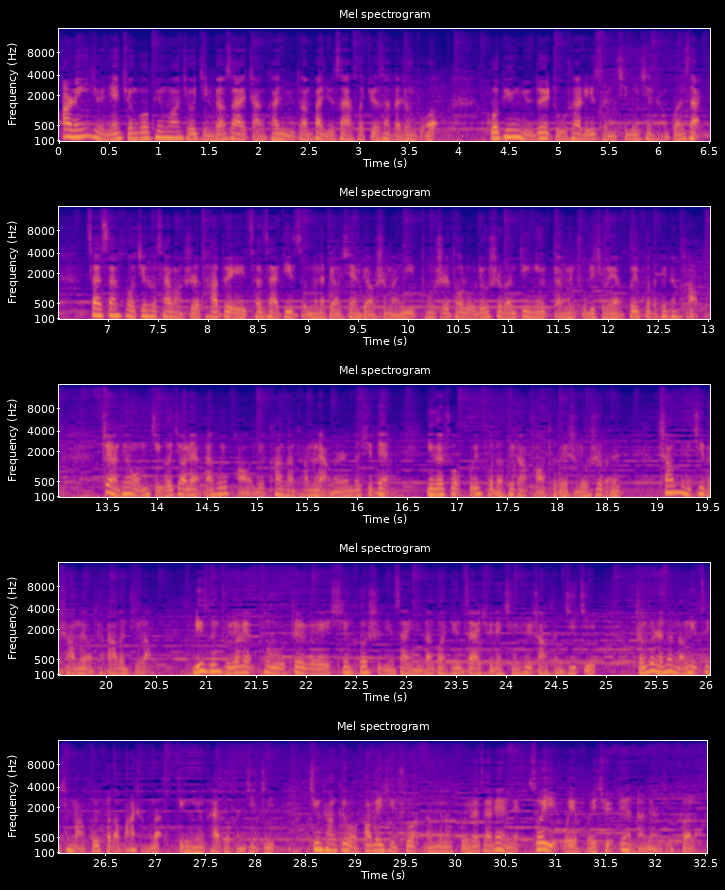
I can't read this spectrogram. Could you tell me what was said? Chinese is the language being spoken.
二零一九年全国乒乓球锦标赛展开女团半决赛和决赛的争夺，国乒女队主帅李隼亲临现场观赛。在赛后接受采访时，他对参赛弟子们的表现表示满意，同时透露刘诗雯、丁宁两名主力球员恢复的非常好。这两天我们几个教练来回跑，也看看他们两个人的训练，应该说恢复的非常好，特别是刘诗雯，伤病基本上没有太大问题了。李隼主教练透露，这位新科世锦赛女单冠军在训练情绪上很积极，整个人的能力最起码恢复到八成了。丁宁态度很积极，经常给我发微信说能不能能回来再练练，所以我也回去练了两节课了。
